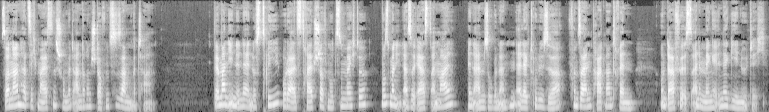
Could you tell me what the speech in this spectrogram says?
sondern hat sich meistens schon mit anderen Stoffen zusammengetan. Wenn man ihn in der Industrie oder als Treibstoff nutzen möchte, muss man ihn also erst einmal in einem sogenannten Elektrolyseur von seinen Partnern trennen, und dafür ist eine Menge Energie nötig.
